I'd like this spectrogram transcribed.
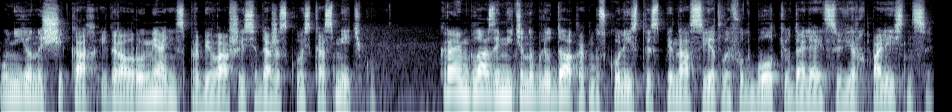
У нее на щеках играл румянец, пробивавшийся даже сквозь косметику. Краем глаза Митя наблюдал, как мускулистая спина в светлой футболке удаляется вверх по лестнице.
